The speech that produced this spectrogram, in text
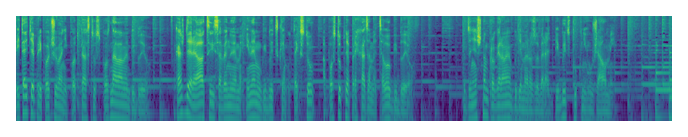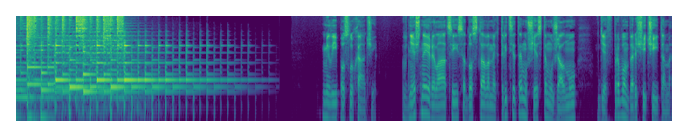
Vitajte pri počúvaní podcastu Spoznávame Bibliu. V každej relácii sa venujeme inému biblickému textu a postupne prechádzame celou Bibliou. V dnešnom programe budeme rozoberať biblickú knihu Žalmy. Milí poslucháči, v dnešnej relácii sa dostávame k 36. žalmu, kde v prvom verši čítame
